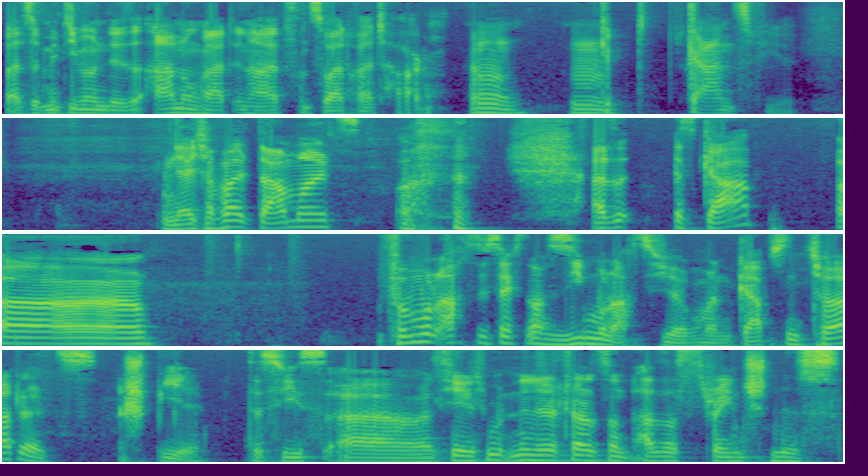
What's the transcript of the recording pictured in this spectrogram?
also mit jemandem, der Ahnung hat, innerhalb von zwei, drei Tagen. Hm. Gibt ganz viel. Ja, ich habe halt damals, also es gab äh, 85, 86, 87 irgendwann, gab es ein Turtles-Spiel. Das hieß äh, Teenage Mutant Ninja Turtles und Other Strangeness.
